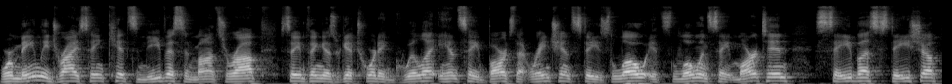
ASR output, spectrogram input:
We're mainly dry St. Kitts, Nevis, and Montserrat. Same thing as we get toward Anguilla and St. Bart's. That rain chance stays low. It's low in St. Martin, Saba, Statia.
